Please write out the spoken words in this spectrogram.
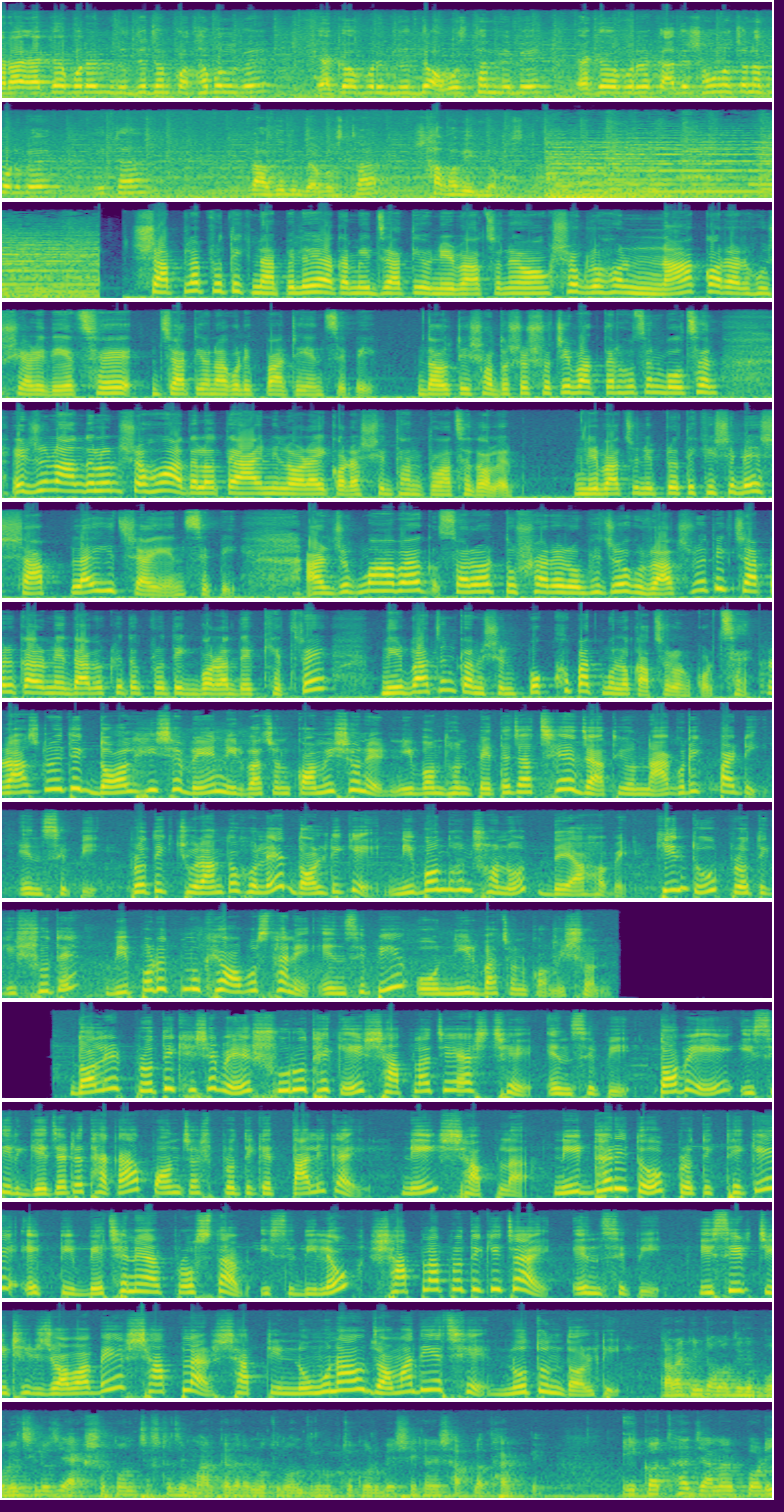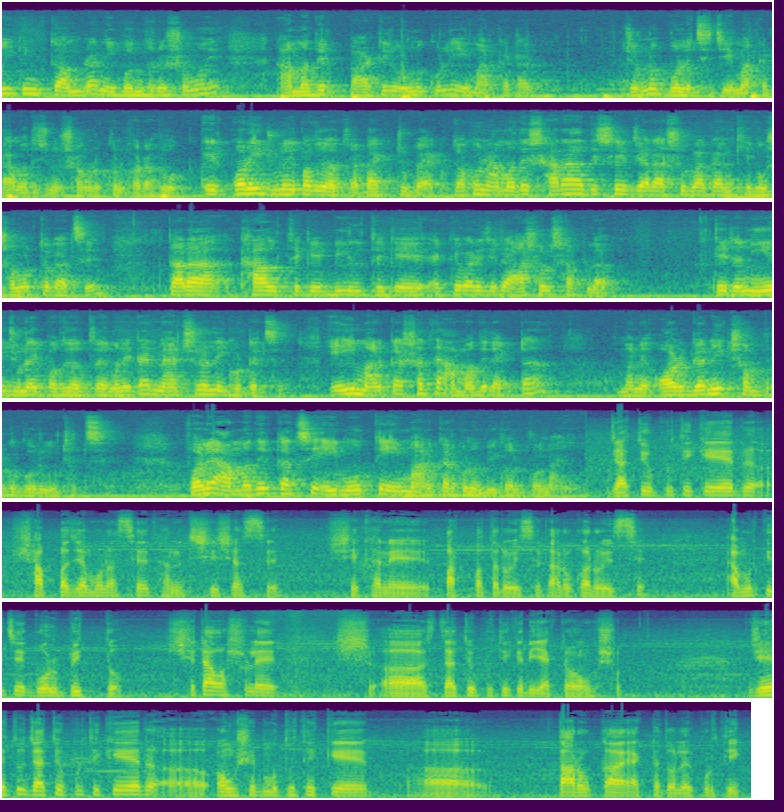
এরা একে অপরের বিরুদ্ধে যখন কথা বলবে একে অপরের বিরুদ্ধে অবস্থান নেবে একে অপরের কাজের সমালোচনা করবে এটা রাজনৈতিক ব্যবস্থা স্বাভাবিক ব্যবস্থা। শাপলা প্রতীক না পেলে আগামী জাতীয় নির্বাচনে অংশগ্রহণ না করার হুঁশিয়ারি দিয়েছে জাতীয় নাগরিক পার্টি এনসিপি। দলটির সদস্য সচিব আক্তার হোসেন বলছেন, এর জন্য আন্দোলন সহ আদালতে আইনি লড়াই করার সিদ্ধান্ত আছে দলের। নির্বাচনী প্রতীক হিসেবে সাপ্লাই চায় এনসিপি। আর যুগ্ম আহ্বায়ক সরোয়ার তুষারের অভিযোগ, রাজনৈতিক চাপের কারণে দাবিকৃত প্রতীক বরাদ্দের ক্ষেত্রে নির্বাচন কমিশন পক্ষপাতমূলক আচরণ করছে। রাজনৈতিক দল হিসেবে নির্বাচন কমিশনের নিবন্ধন পেতে যাচ্ছে জাতীয় নাগরিক পার্টি, এনসিপি। প্রতীক চূড়ান্ত হলে দলটিকে নিবন্ধন সনদ দেয়া হবে। কিন্তু প্রতীক ইস্যুতে বিপরীতমুখী অবস্থানে এনসিপি ও নির্বাচন কমিশন। দলের প্রতীক হিসেবে শুরু থেকে শাপলা চেয়ে আসছে এনসিপি। তবে ইসির গেজেটে থাকা পঞ্চাশ প্রতীকের তালিকায় নেই শাপলা। নির্ধারিত প্রতীক থেকে একটি বেছে নেয়ার প্রস্তাব ইসি দিলেও শাপলা প্রতীকই চায় এনসিপি। ইসির চিঠির জবাবে শাপলার সাতটি নমুনাও জমা দিয়েছে নতুন দলটি। তারা কিন্তু আমাদেরকে বলেছিল যে একশো পঞ্চাশটা যে মার্কা তারা নতুন অন্তর্ভুক্ত করবে, সেখানে শাপলা থাকবে। এই কথা জানার পরেই কিন্তু আমরা নিবন্ধনের সময় আমাদের পার্টির অনুকূলে এই মার্কাটার জন্য বলেছি যে মার্কেট আমাদের জন্য সংরক্ষণ করা হোক। এরপরেই জুলাই পদযাত্রা ব্যাক টু ব্যাক তখন আমাদের সারা দেশের যারা শুভাকাঙ্ক্ষী এবং সমর্থক আছে, তারা খাল থেকে, বিল থেকে, একেবারে যেটা আসল শাপলা, এটা নিয়ে জুলাই পদযাত্রায় মানে এটা ন্যাচারালি ঘটেছে। এই মার্কার সাথে আমাদের একটা মানে অর্গানিক সম্পর্ক গড়ে উঠেছে। ফলে আমাদের কাছে এই মুহূর্তে এই মার্কার কোনো বিকল্প নাই। জাতীয় প্রতীকের শাপলা যেমন আছে, ধানের শীষ আছে, সেখানে পাটপাতা রয়েছে, তারকা রয়েছে। এমনকি যে গোলবৃত্ত, সেটাও আসলে জাতীয় প্রতীকেরই একটা অংশ। যেহেতু জাতীয় প্রতীকের অংশের মধ্য থেকে তারকা একটা দলের প্রতীক,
